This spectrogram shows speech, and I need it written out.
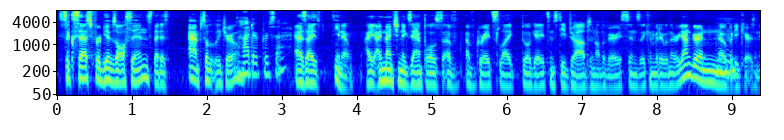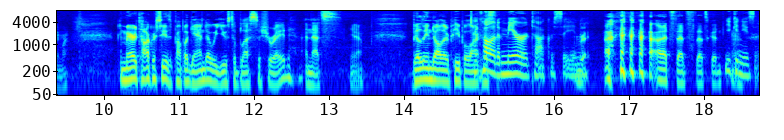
Success forgives all sins. That is absolutely true. 100%. As I, you know, I, I mentioned examples of, of greats like Bill Gates and Steve Jobs and all the various sins they committed when they were younger, and Mm-hmm. nobody cares anymore. Meritocracy is propaganda we use to bless the charade, and that's, you know, billion dollar people aren't. call nec- it a mirrortocracy. You, know? that's that's that's good. you can use it.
